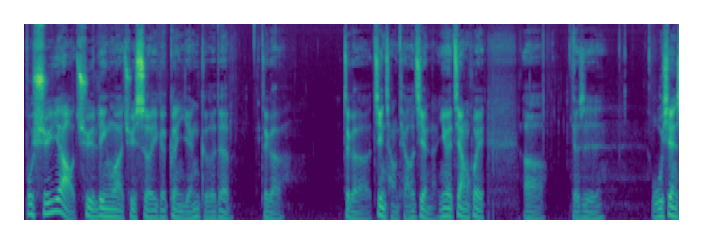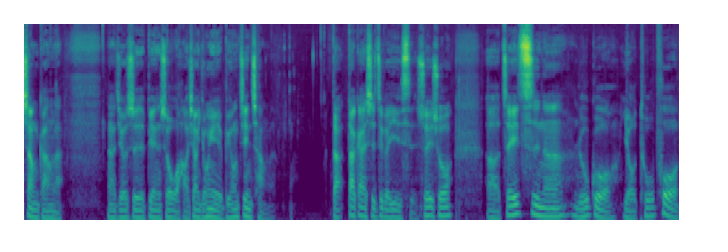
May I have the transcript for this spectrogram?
不需要去另外去设一个更严格的这个这个进场条件了，因为这样会呃就是无限上纲了。那就是变成说我好像永远也不用进场了，大大概是这个意思。所以说，呃，这一次呢，如果有突破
